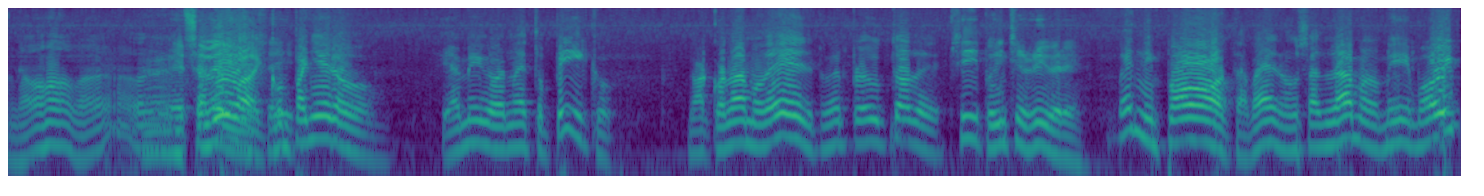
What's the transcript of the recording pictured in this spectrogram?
No, bueno, es saludo al sí. compañero y amigo Ernesto Pico. Nos acordamos de él, primer productor de... Sí, por hincha de River. eh. Bueno, no importa, bueno, lo saludamos lo mismo. Hoy,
